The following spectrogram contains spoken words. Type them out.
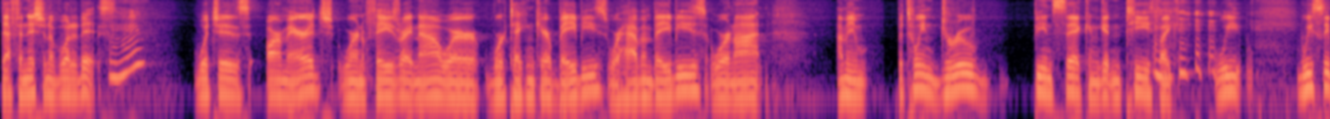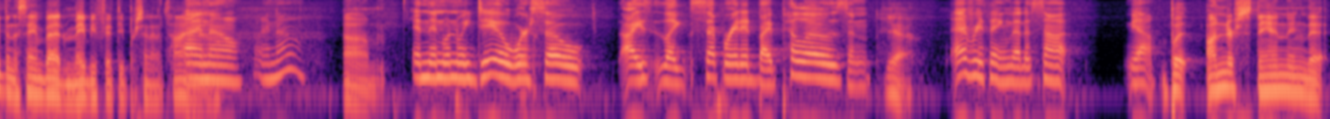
definition of what it is. Mm-hmm. Which is our marriage. We're in a phase right now where we're taking care of babies, we're having babies, we're not I mean, between Drew being sick and getting teeth, like we we sleep in the same bed maybe 50% of the time. I now. know, I know. Um, And then when we do, we're so I like separated by pillows and yeah. everything that it's not. Yeah, But understanding that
